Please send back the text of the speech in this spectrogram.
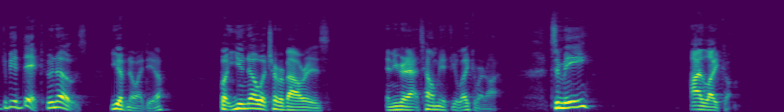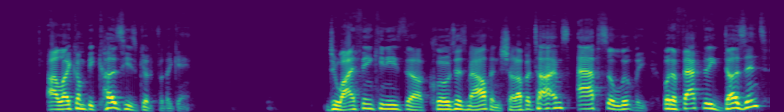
He could be a dick. Who knows? You have no idea. But you know what Trevor Bauer is, and you're going to tell me if you like him or not. To me, I like him. I like him because he's good for the game. Do I think he needs to close his mouth and shut up at times? Absolutely. But the fact that he doesn't,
